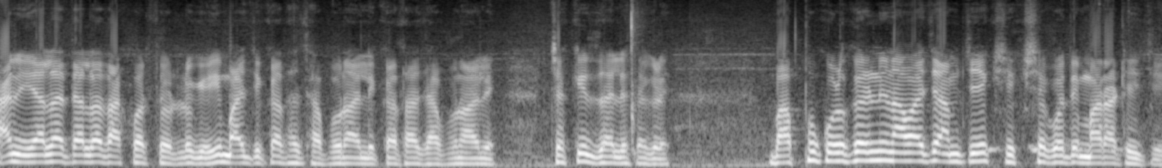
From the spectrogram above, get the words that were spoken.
आणि याला त्याला दाखवत सोडलो की ही माझी कथा छापून आली कथा छापून आली. चकित झाले सगळे. बापू कुलकर्णी नावाचे आमचे एक शिक्षक होते मराठीचे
